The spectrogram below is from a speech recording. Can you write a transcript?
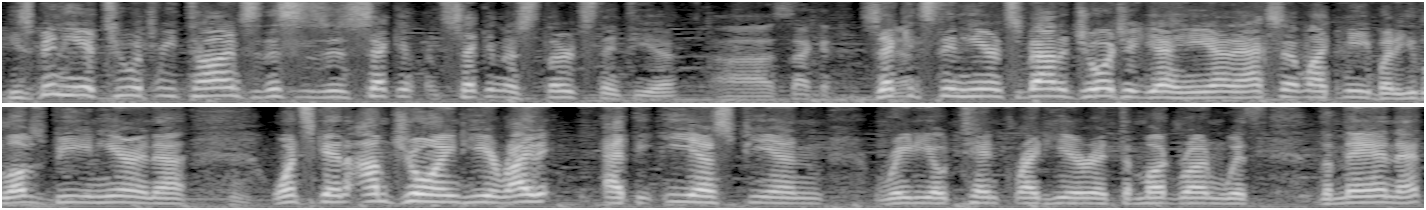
he's been here two or three times. This is his second, second or third stint here. Uh, second. Second stint here in Savannah, Georgia. Yeah, he had an accent like me, but he loves being here. And uh, once again, I'm joined here right at the ESPN radio tent right here at the Mud Run with the man that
